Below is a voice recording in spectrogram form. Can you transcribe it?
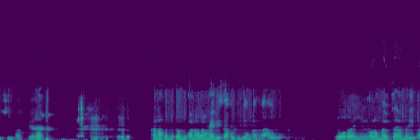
Konspirasi Karena aku juga bukan orang medis, aku juga nggak tahu. ya makanya Kalau baca berita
